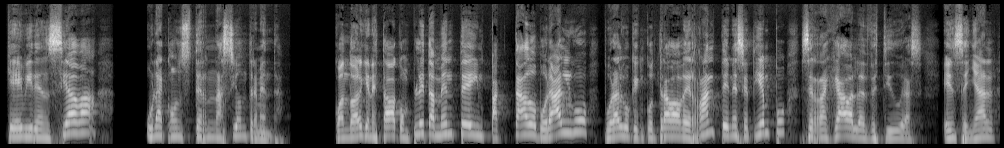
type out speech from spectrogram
que evidenciaba una consternación tremenda. Cuando alguien estaba completamente impactado por algo, por algo que encontraba aberrante en ese tiempo, se rasgaba las vestiduras en señal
